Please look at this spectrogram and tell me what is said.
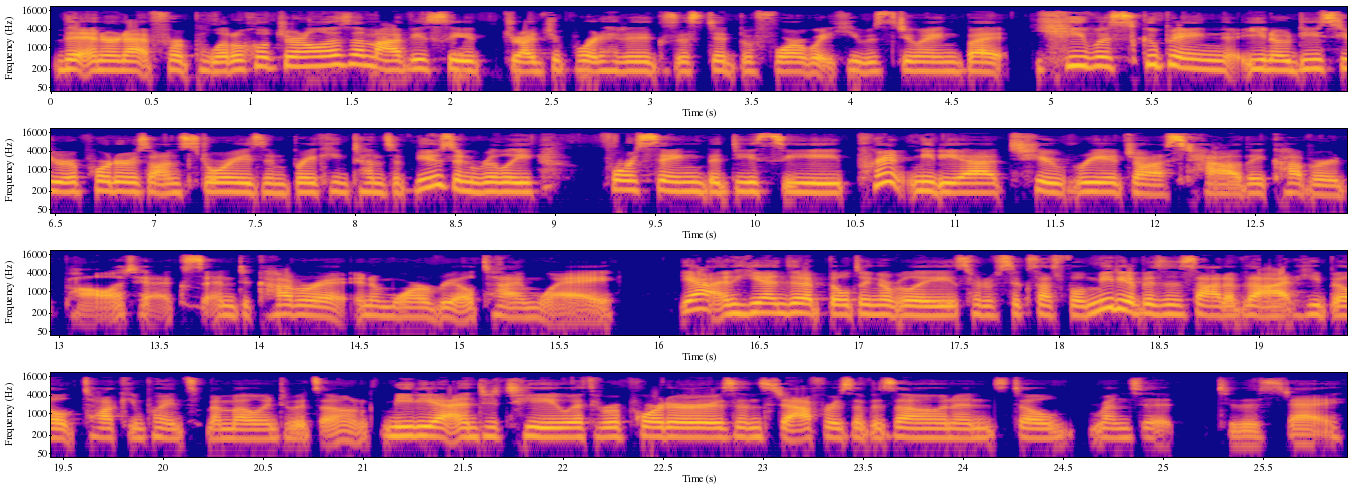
the internet for political journalism. Obviously, Drudge Report had existed before what he was doing, but he was scooping, you know, DC reporters on stories and breaking tons of news and really forcing the DC print media to readjust how they covered politics and to cover it in a more real time way. Yeah, and he ended up building a really sort of successful media business out of that. He built Talking Points Memo into its own media entity with reporters and staffers of his own and still runs it to this day.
